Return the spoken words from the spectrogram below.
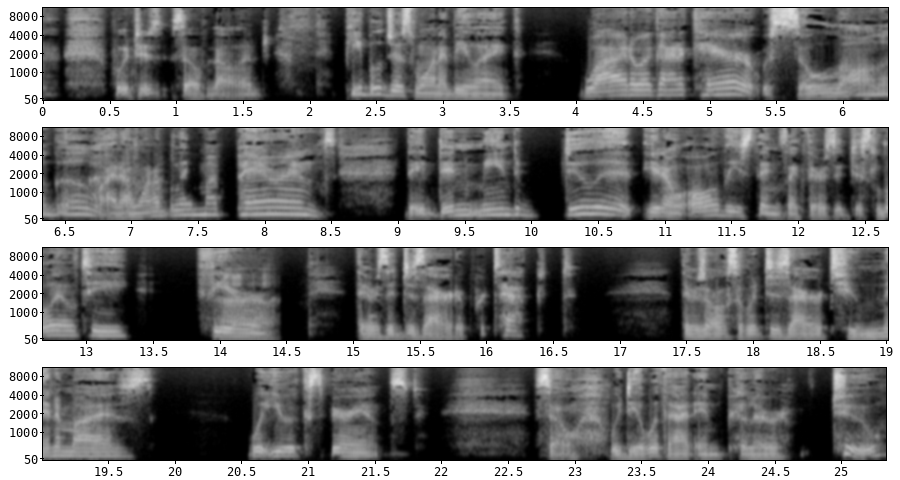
which is self knowledge, people just want to be like, why do I gotta care? It was so long ago. I don't want to blame my parents. They didn't mean to do it. You know, all these things like there's a disloyalty, fear, uh. there's a desire to protect, there's also a desire to minimize what you experienced. So we deal with that in pillar two,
